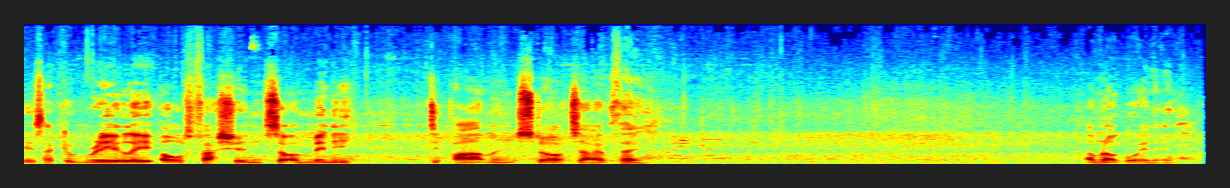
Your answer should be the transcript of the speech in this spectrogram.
It's like a really old-fashioned sort of mini department store type thing. I'm not going in.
